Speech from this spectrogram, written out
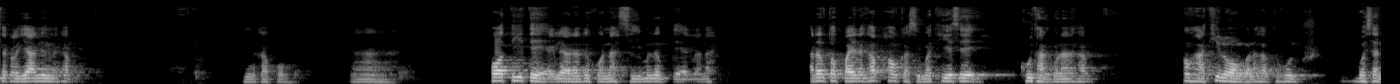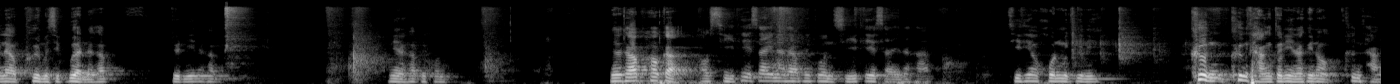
สักระยะหนึ่งนะครับนี่นะครับผมอ่าพอตีแตกแล้วนะทุกคนนะสีมันเริ่มแตกแล้วนะอันดับต่อไปนะครับเฮากับสิมาเทเซคู่ถังตัวนั้นนะครับเฮาหาที่รองก่อนนะครับ ทุกคนบริษัทแล้วพื้นมันสิเปื้อนนะครับ จุดนี้นะครับนี่นะครับทุกคนนี่นะครับเฮากับเอาสีเทใส่นะครับทุกคนสีเทใส่นะครับ สีที่เอาคนเมื่อกี้นี้ ครึ่งครึ่งถังตัวนี้นะพี่น้องครึ่งถัง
